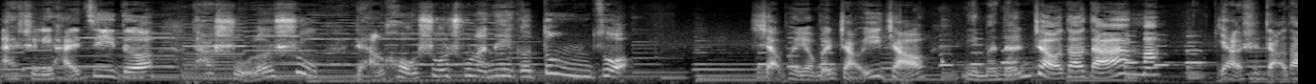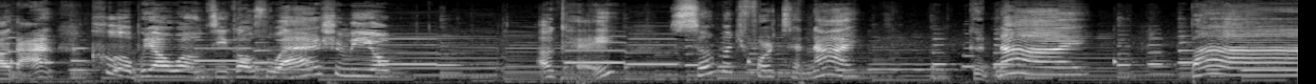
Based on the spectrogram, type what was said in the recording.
艾什莉还记得，他数了数，然后说出了那个动作。小朋友们找一找，你们能找到答案吗？要是找到答案，可不要忘记告诉艾什莉哦。Okay, so much for tonight. Good night. Bye.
